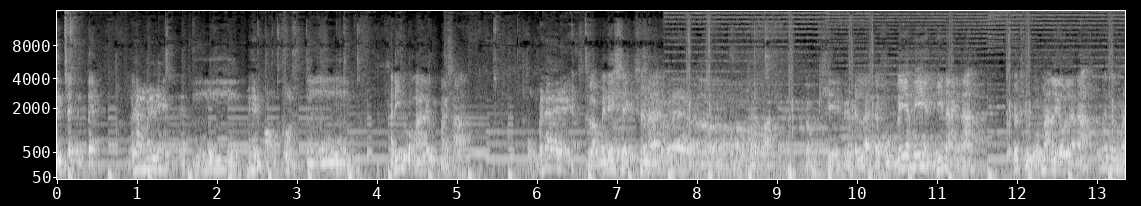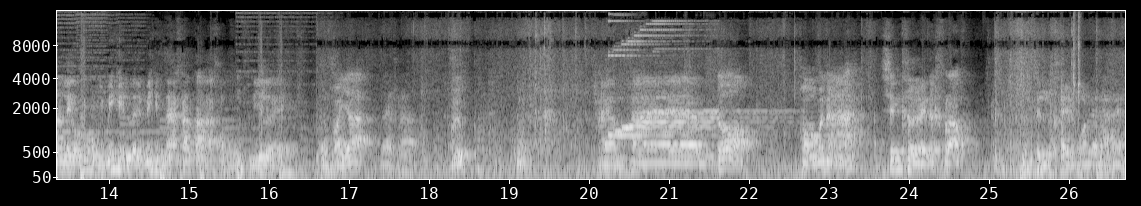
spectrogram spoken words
ตื่นเต้นตื่นเต้นก็ยังไม่เห็นเลยอืมไม่เห็นพร้อมทุนอืมอันนี้ถือว่ามาเร็วหรือมาช้าผมไม่ได้เราไม่ได้เช็คใช่ไหมไม่ได้เออไม่ได้วันเลยโอเคไม่เป็นไร แต่ผมก็ยังไม่เห็นที่ไหนนะ ก็ถือว่ามาเร็วแหละนะน่าจะมาเร็วเพราะผมยังไม่เห็นเลยไม่เห็นหน้าค่าตาของนี้เลย ผมขออนุญาตได้ครับปึ๊บแพมแพมก็หอมมาหนา เช่นเคยนะครับถึงไข่ม้วนแล้วนะเนี่ย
